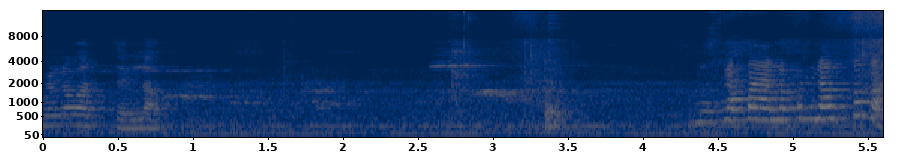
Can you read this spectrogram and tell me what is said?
मला वाटतंय लाव. दुसऱ्या पायाला पण लावतो का?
